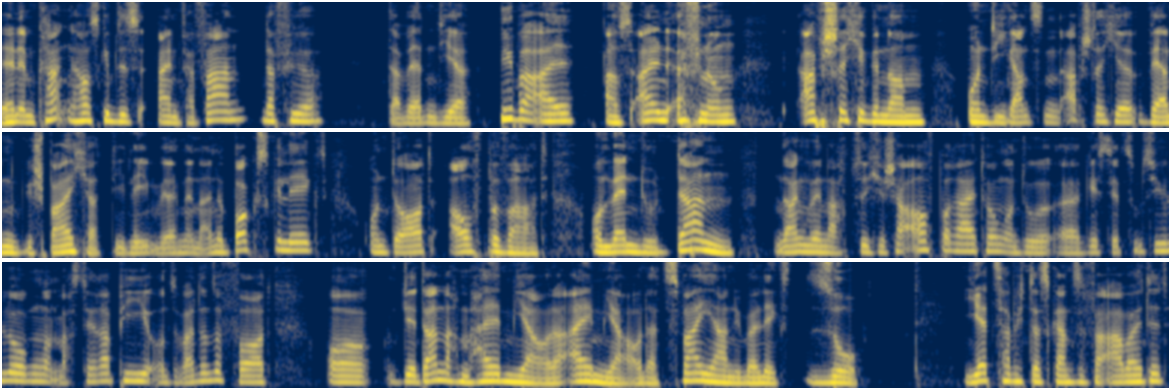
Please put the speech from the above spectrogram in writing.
Denn im Krankenhaus gibt es ein Verfahren dafür. Da werden dir überall aus allen Öffnungen Abstriche genommen und die ganzen Abstriche werden gespeichert. Die werden in eine Box gelegt und dort aufbewahrt. Und wenn du dann, sagen wir nach psychischer Aufbereitung und du äh, gehst jetzt zum Psychologen und machst Therapie und so weiter und so fort, und dir dann nach einem halben Jahr oder einem Jahr oder zwei Jahren überlegst, so, jetzt habe ich das Ganze verarbeitet,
